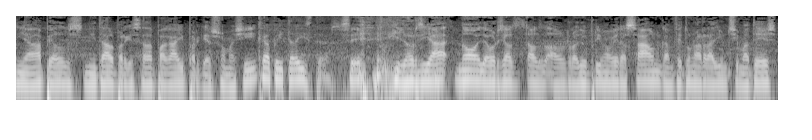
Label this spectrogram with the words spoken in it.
ni a Apples ni tal perquè s'ha de pagar i perquè som així. Capitalistes. Sí, i llavors ja, no, llavors ja el, el, el rotllo Primavera Sound, que han fet una ràdio en si mateix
